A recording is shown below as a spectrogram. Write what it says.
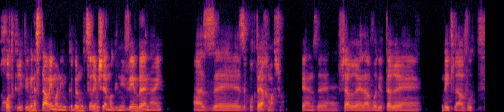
פחות קריטי. מן הסתם, אם אני מקבל מוצרים שהם מגניבים בעיניי, אז אה, זה פותח משהו, כן? זה אפשר לעבוד יותר בהתלהבות.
